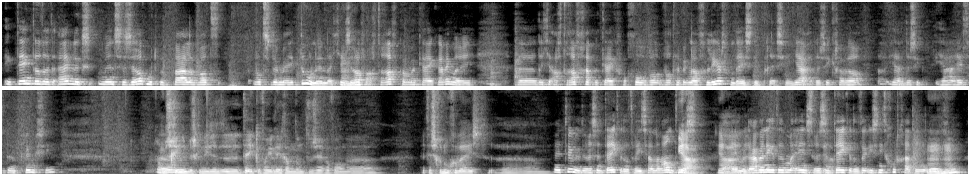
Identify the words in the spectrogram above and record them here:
ik denk dat uiteindelijk mensen zelf moeten bepalen wat, wat ze ermee doen. En dat je Mhm. zelf achteraf kan bekijken. Hé Marie, eh, dat je achteraf gaat bekijken van... Goh, wat, wat heb ik nou geleerd van deze depressie? Ja, dus ik ga wel... Ja, dus ik, ja heeft het een functie? Nou, misschien, Eh, misschien is het een teken van je lichaam om te zeggen van eh, het is genoeg geweest. Ehm, nee, tuurlijk, er is een teken dat er iets aan de hand is. ja, ja. Maar daar ben ik het helemaal eens. Er is Ja. een teken dat er iets niet goed gaat in je Mhm. leven.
